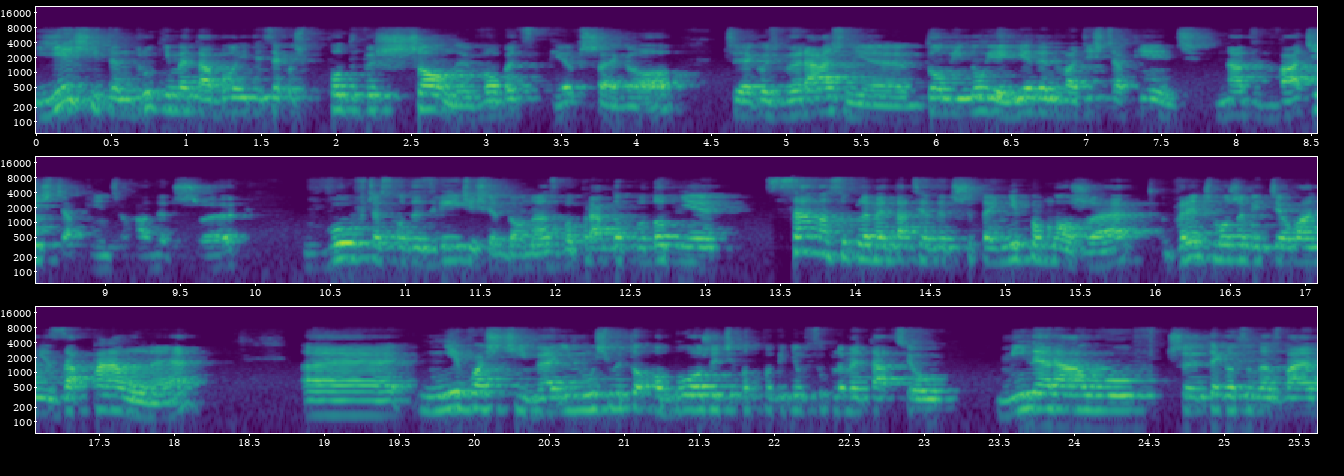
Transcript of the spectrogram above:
Jeśli ten drugi metabolit jest jakoś podwyższony wobec pierwszego, czy jakoś wyraźnie dominuje 1,25 nad 25 HD3, wówczas odezwijcie się do nas, bo prawdopodobnie sama suplementacja D3 tutaj nie pomoże, wręcz może mieć działanie zapalne E, niewłaściwe i musimy to obłożyć odpowiednią suplementacją minerałów, czy tego, co nazwałem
